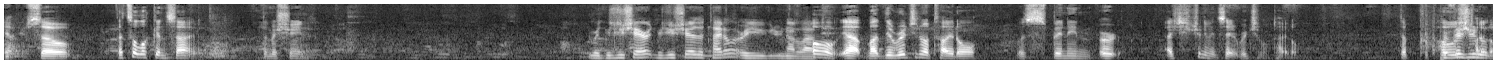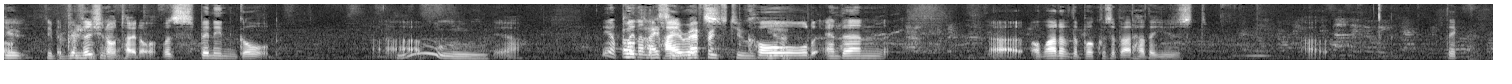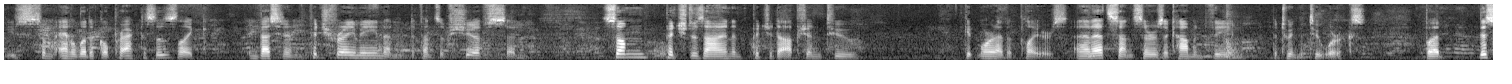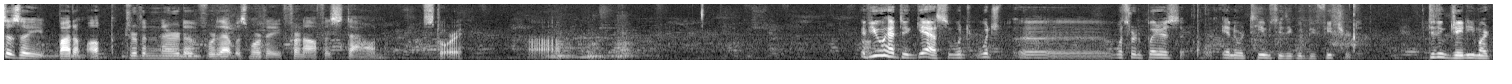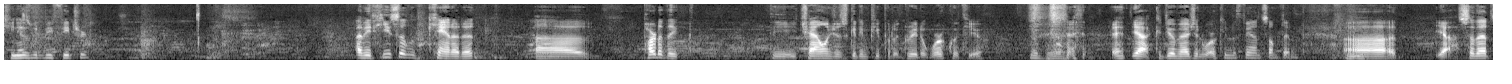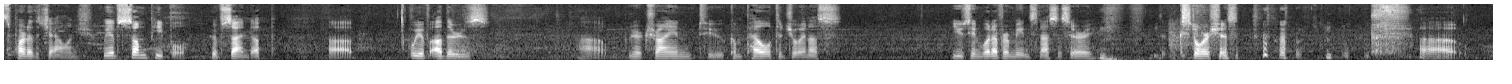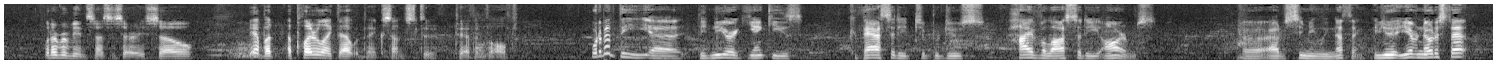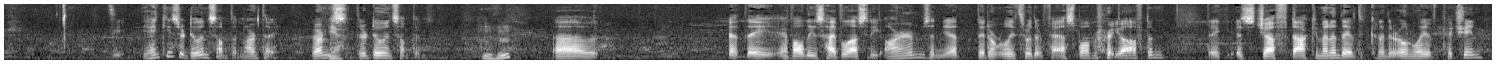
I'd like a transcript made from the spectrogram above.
yeah. So that's a look inside the machine. Wait, did you share it? Did you share the title, or you, you're not allowed? To Oh yeah, but the original title was spinning, or I shouldn't even say original title. The proposed provisional. title, The, the the provisional, provisional title. was spinning gold. Uh, Ooh. Yeah. You know, playing Oh, on the I. Pirates, Reference to- yeah. cold, and then uh, a lot of the book was about how they used uh, they used some analytical practices like investing in pitch framing and defensive shifts and some pitch design and pitch adoption to get more out of the players. And in that sense, there is a common theme between the two works. But this is a bottom up driven narrative where that was more of a front office down story. Uh, If you had to guess, which, which uh, what sort of players and or teams do you think would be featured? Do you think JD Martinez would be featured? I mean, he's a candidate. Uh, part of the the challenge is getting people to agree to work with you. And, yeah, could you imagine working with me on something? Uh, yeah, so that's part of the challenge. We have some people who have signed up. Uh, we have others uh, we are trying to compel to join us using whatever means necessary extortion, uh, whatever means necessary. So, yeah, but a player like that would make sense to, to have involved. What about the uh, the New York Yankees' capacity to produce high velocity arms uh, out of seemingly nothing? Have you, you ever noticed that? The Yankees are doing something, aren't they? They're, Yeah. they're doing something. Mm-hmm. Uh, yeah, they have all these high velocity arms, and yet they don't really throw their fastball very often. They, as Jeff documented, they have the, kind of their own way of pitching.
